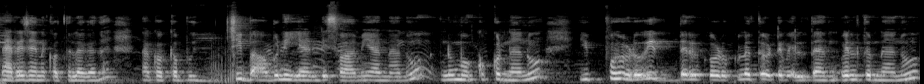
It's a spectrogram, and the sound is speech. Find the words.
మ్యారేజ్ అయిన కొత్తలో కదా నాకు ఒక బుజ్జి బాబుని ఇవ్వండి స్వామి అన్నాను. నువ్వు మొక్కుకున్నాను. ఇప్పుడు ఇద్దరు కొడుకులతోటి వెళ్తాను వెళ్తున్నాను.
